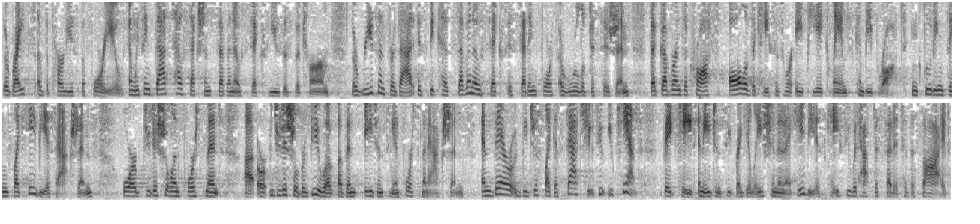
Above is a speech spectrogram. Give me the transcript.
the rights of the parties before you. And we think that's how section 706 706 uses the term. The reason for that is because 706 is setting forth a rule of decision that governs across all of the cases where APA claims can be brought, including things like habeas actions or judicial enforcement uh, or judicial review of, of, an agency enforcement actions. And there it would be just like a statute. You, you can't vacate an agency regulation in a habeas case. You would have to set it to the side.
